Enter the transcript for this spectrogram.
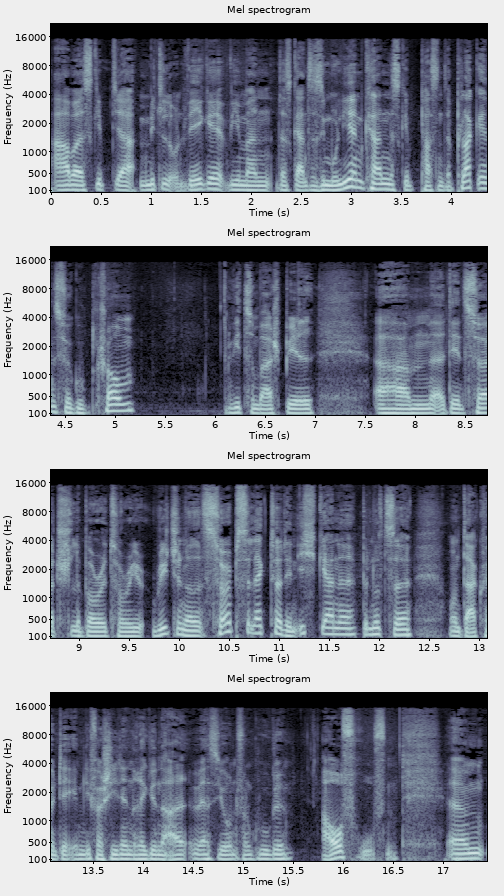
aber es gibt ja Mittel und Wege, wie man das Ganze simulieren kann. Es gibt passende Plugins für Google Chrome, wie zum Beispiel ähm, den Search Laboratory Regional SERP Selector, den ich gerne benutze. Und da könnt ihr eben die verschiedenen Regionalversionen von Google aufrufen. Ähm,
